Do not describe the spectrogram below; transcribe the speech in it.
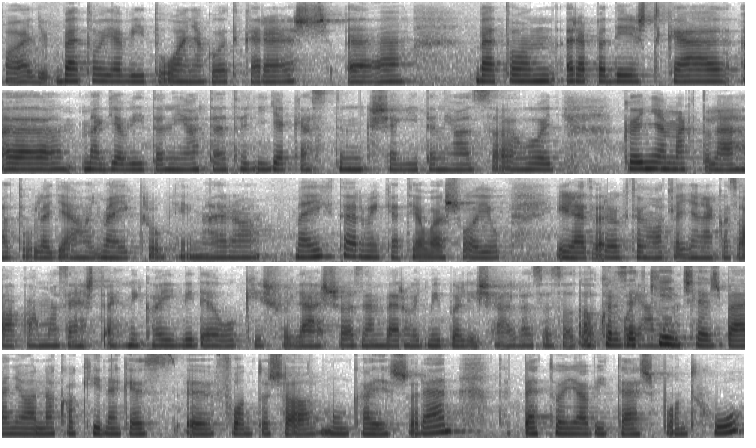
vagy betonjavító anyagot keres, betonrepedést kell megjavítania, tehát hogy igyekeztünk segíteni azzal, hogy könnyen megtalálható legyen, hogy melyik problémára melyik terméket javasoljuk, illetve rögtön ott legyenek az alkalmazás technikai videók is, hogy lássa az ember, hogy miből is áll az az adott Akkor ez folyamat. egy kincses bánya annak, akinek ez fontos a munkája során, tehát betonjavítás.hu,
